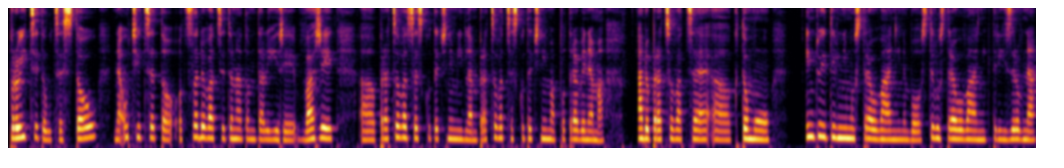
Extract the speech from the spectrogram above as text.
projít si tou cestou, naučit se to, odsledovat si to na tom talíři, vařit, pracovat se skutečným jídlem, pracovat se skutečnýma potravinama a dopracovat se k tomu intuitivnímu stravování nebo stylu stravování, který zrovna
